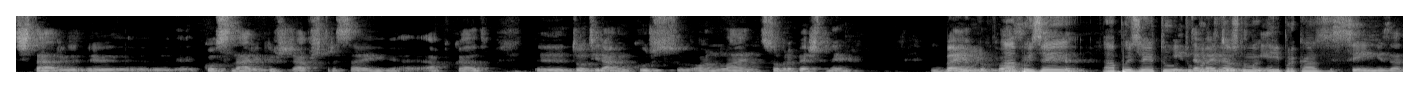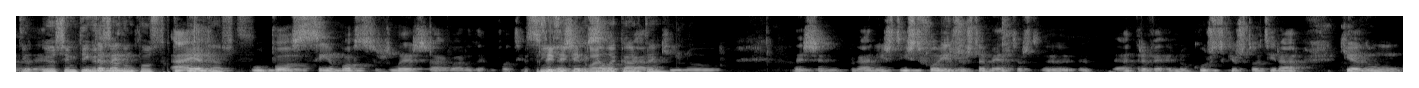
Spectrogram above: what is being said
estar eh, com o cenário que eu já vos tracei eh, há bocado, eh, estou a tirar um curso online sobre a peste negra. Bem Ui. a propósito. Ah, pois é, ah, pois é, tu, E tu também partilhaste uma. e- E por acaso, Sim, eu, exatamente. eu achei muito E engraçado também- um post que tu Ah, é, partilhaste. o post, sim, eu posso ler já agora. Vou te... Sim, sim, sim, Deixem-me claro. pegar carta. aqui no. Deixem-me pegar nisto. Isto foi justamente eu eh, eh, atrave- no curso que eu estou a tirar, que é, de um,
